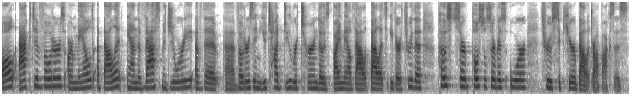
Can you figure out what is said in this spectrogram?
all active voters are mailed a ballot, and the vast majority of the uh, voters in Utah do return those by mail ballots either through the post ser- postal service or through secure ballot drop boxes.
